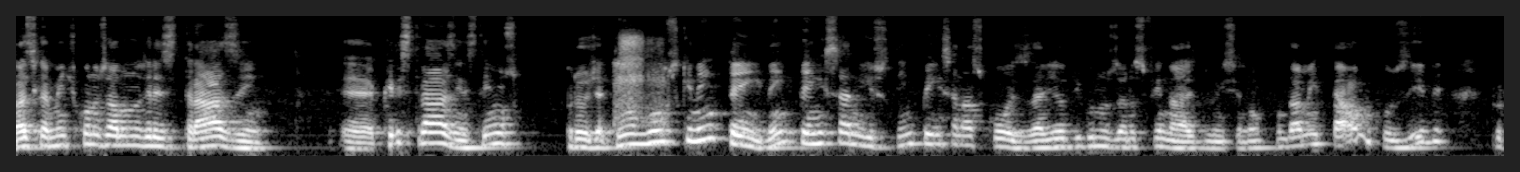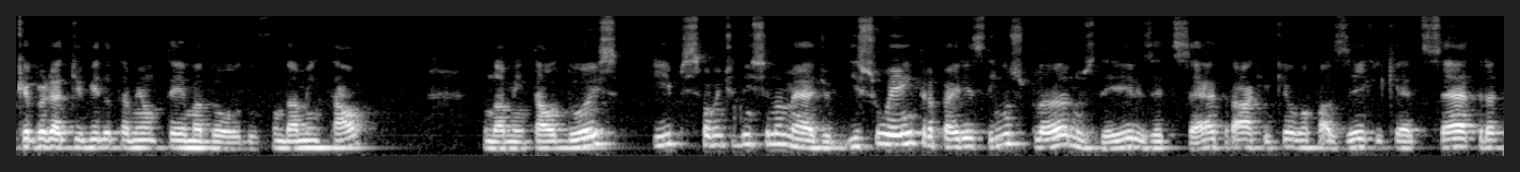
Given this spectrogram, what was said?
basicamente quando os alunos eles trazem, é, porque eles trazem, eles têm uns projetos, tem alguns que nem tem, nem pensa nisso, nem pensa nas coisas. Ali eu digo nos anos finais do ensino fundamental, inclusive, porque projeto de vida também é um tema do, do fundamental, fundamental 2, e principalmente do ensino médio. Isso entra para eles, tem os planos deles, etc. Ah, o que, que eu vou fazer, o que, que é, etc.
